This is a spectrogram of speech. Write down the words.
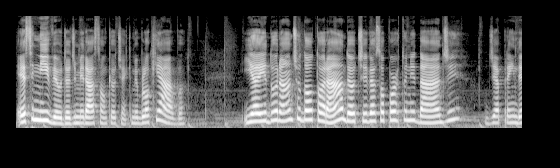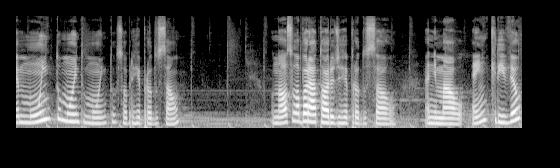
esse nível de admiração que eu tinha que me bloqueava. E aí, durante o doutorado, eu tive essa oportunidade de aprender muito, muito, muito sobre reprodução. O nosso laboratório de reprodução animal é incrível,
